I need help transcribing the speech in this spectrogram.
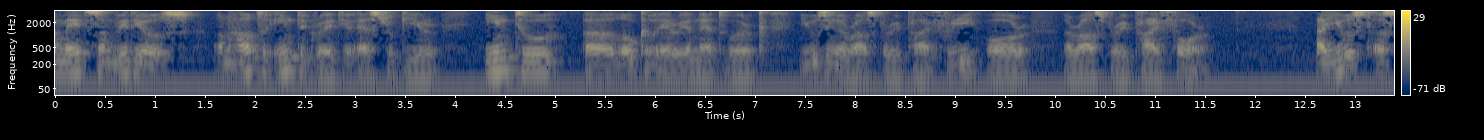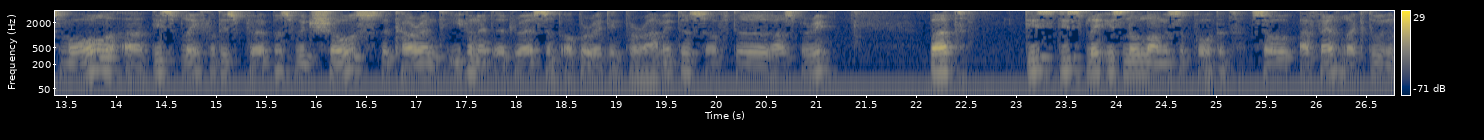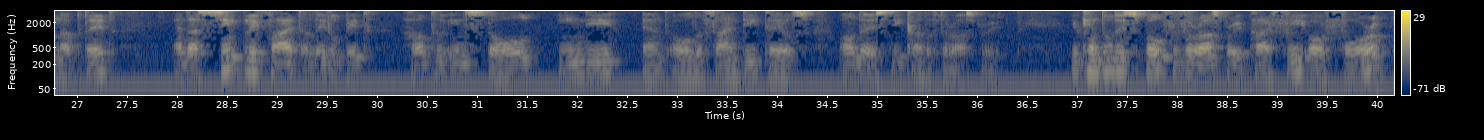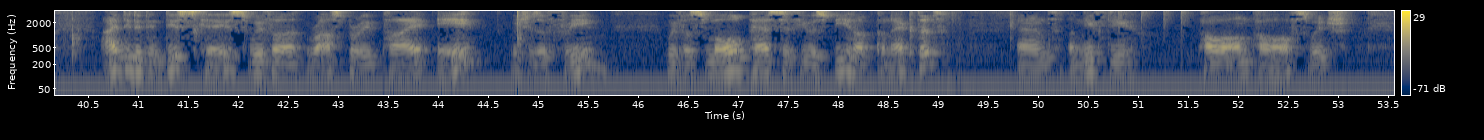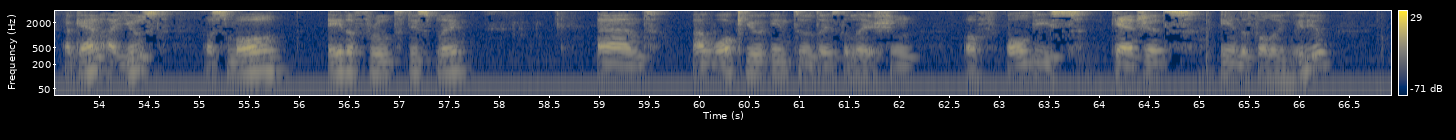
I made some videos on how to integrate your Astro Gear into a local area network using a Raspberry Pi 3 or a Raspberry Pi 4. I used a small uh, display for this purpose which shows the current Ethernet address and operating parameters of the Raspberry but this display is no longer supported so I felt like doing an update and I simplified a little bit how to install INDI and all the fine details on the SD card of the Raspberry. You can do this both with a Raspberry Pi 3 or 4. I did it in this case with a Raspberry Pi A, which is a 3, with a small passive USB hub connected and a nifty power on power off switch. Again I used a small Adafruit display and I'll walk you into the installation of all these gadgets in the following video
